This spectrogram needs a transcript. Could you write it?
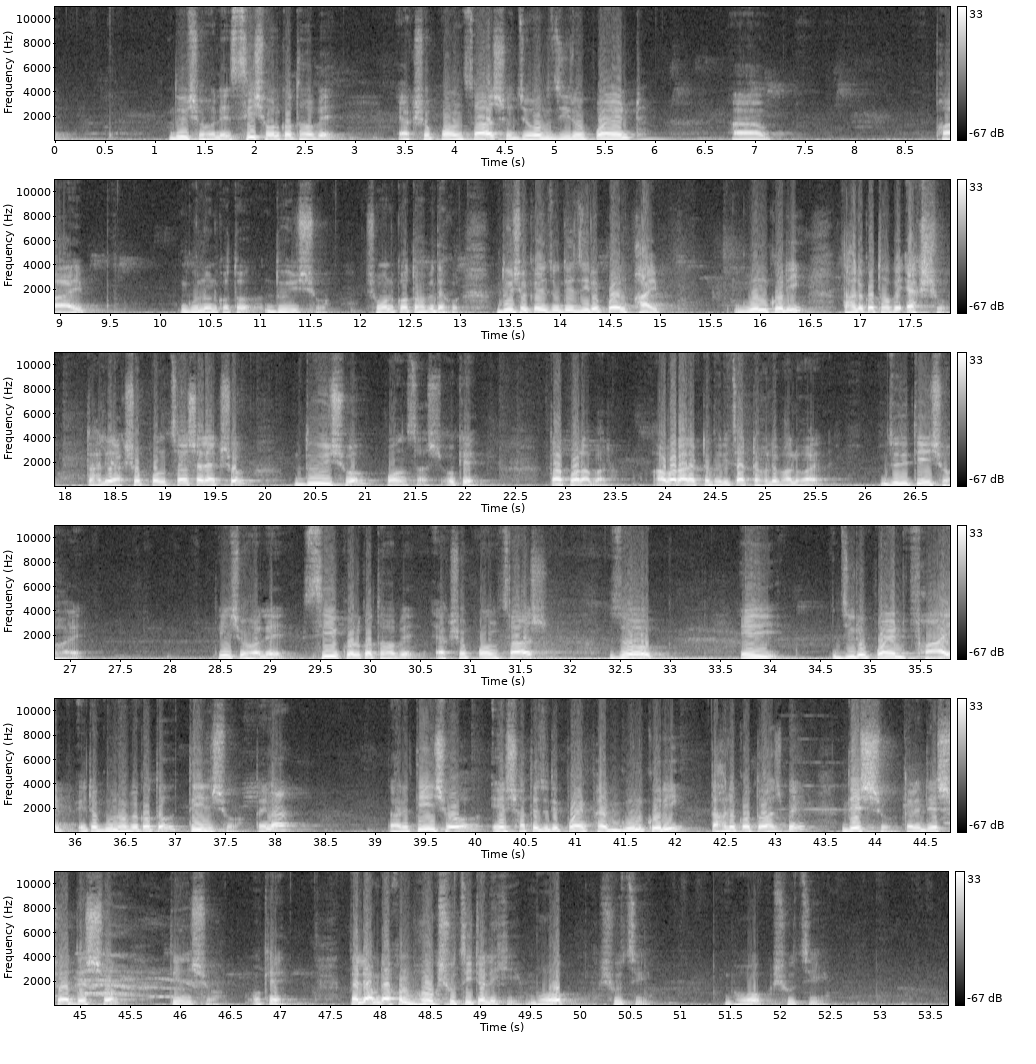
দুইশো হলে সি সমান কত হবে? একশো পঞ্চাশ যোগ জিরো পয়েন্ট ফাইভ গুণন কত? দুইশো। সমান কত হবে? দেখো, দুইশোকে যদি জিরো পয়েন্ট ফাইভ গুণ করি, তাহলে কত হবে? একশো। তাহলে একশো পঞ্চাশ আর একশো দুইশো পঞ্চাশ। ওকে? তারপর আবার। আবার আরেকটা ধরি, চারটা হলে ভালো হয়। যদি তিনশো হয়, তিনশো হলে সি ইকুয়াল কত হবে? একশো পঞ্চাশ যোগ এই জিরো পয়েন্ট ফাইভ, এটা গুণ হবে কত? তিনশো, তাই না? তাহলে তিনশো, এর সাথে যদি পয়েন্ট ফাইভ গুণ করি, তাহলে কত আসবে? দেড়শো, তাহলে দেড়শো আর দেড়শো, তিনশো, ওকে? তাহলে আমরা এখন ভোগ সূচিটা লিখি, ভোগ সূচি ভোগ সূচি।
